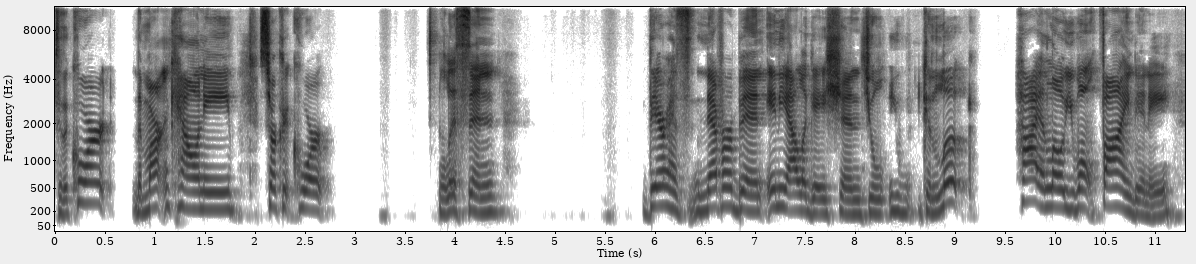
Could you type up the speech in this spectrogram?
to the court, the Martin County Circuit Court, listen, there has never been any allegations. You'll, you can look high and low, you won't find any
